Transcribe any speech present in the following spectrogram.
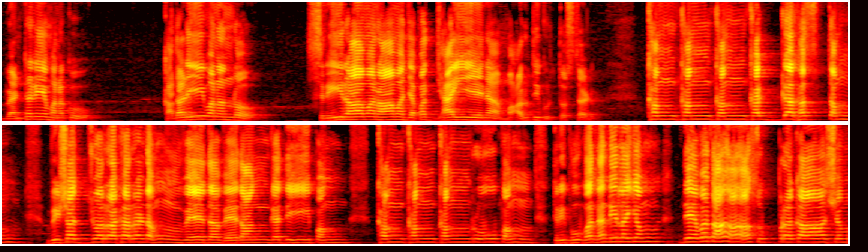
వెంటనే మనకు కదళీవనంలో శ్రీరామనామ జపధ్యాయి అయిన మారుతి గుర్తొస్తాడు. ఖం ఖం ఖం ఖడ్గహస్తం విషజ్వరకరణం వేద వేదాంగ దీపం ఖం ఖం ఖం రూపం త్రిభువన నిలయం దేవతా సుప్రకాశం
